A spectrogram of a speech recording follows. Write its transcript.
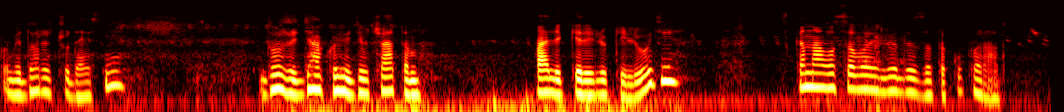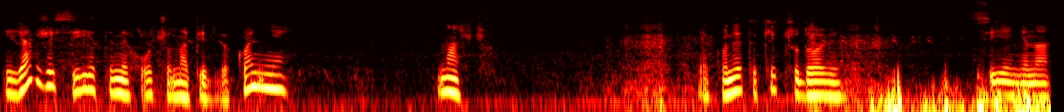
Помідори чудесні. Дуже дякую дівчатам Палі Кирилюки Люді з каналу Село і Люди за таку пораду. І я вже сіяти не хочу на підвіконні. Нащо? Як вони такі чудові, сіяні на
